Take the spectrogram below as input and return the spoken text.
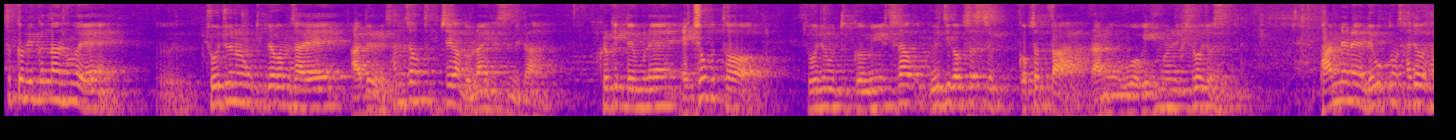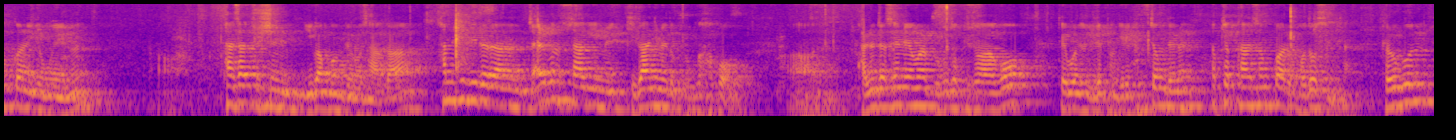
특검이 끝난 후에 그 조준웅 특별검사의 아들 삼성 특채가 논란이 됐습니다. 그렇기 때문에 애초부터 조준웅 특검이 수사 의지가 없었을, 없었다라는 의혹에 힘을 실어줬습니다. 반면에 내곡동 사저 사건의 경우에는 어, 판사 출신 이광범 변호사가 30일이라는 짧은 수사 기- 기간임에도 불구하고 어, 관련자 3명을 불구속 기소하고 대법원에서 유죄 판결이 확정되는 혁혁한 성과를 거뒀습니다. 결국은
